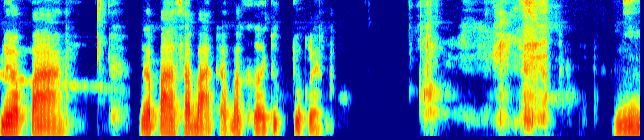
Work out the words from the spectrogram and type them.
เนื้อปลาเนื้อปลาซาบะกับมะเขือจุกๆเลย อืม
